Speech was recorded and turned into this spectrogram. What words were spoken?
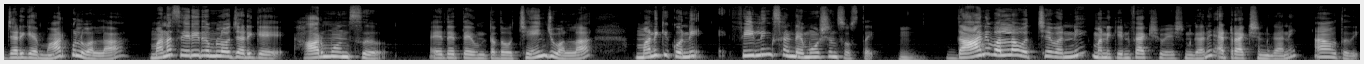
జరిగే మార్పుల వల్ల మన శరీరంలో జరిగే హార్మోన్స్ ఏదైతే ఉంటుందో చేంజ్ వల్ల మనకి కొన్ని ఫీలింగ్స్ అండ్ ఎమోషన్స్ వస్తాయి. దానివల్ల వచ్చేవన్నీ మనకి ఇన్ఫాక్చుయేషన్ కానీ అట్రాక్షన్ కానీ అవుతుంది.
